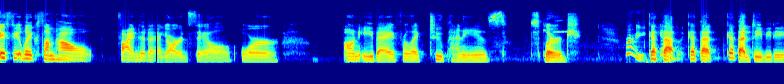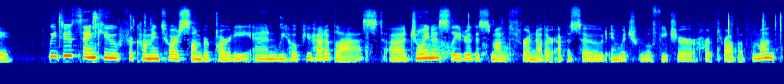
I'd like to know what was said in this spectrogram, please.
if you like somehow find it at a yard sale or on eBay for like two pennies, splurge. right Get yeah, that, get that, get that DVD. We do thank you for coming to our slumber party and we hope you had a blast uh, join us later this month for another episode in which we will feature heartthrob of the month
